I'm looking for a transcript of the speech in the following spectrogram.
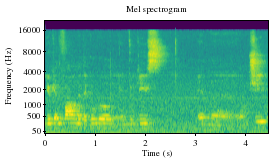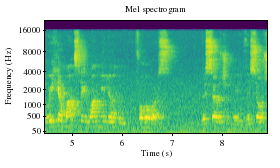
you can find at the Google in Turkeys. And uh, you know, she we have monthly one million followers. The search they, they search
